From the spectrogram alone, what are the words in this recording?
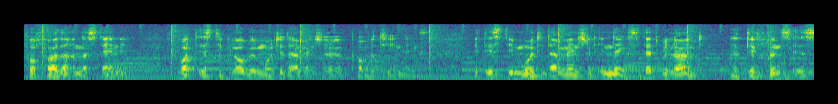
For further understanding, what is the Global Multidimensional Poverty Index? It is the multidimensional index that we learned. The difference is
